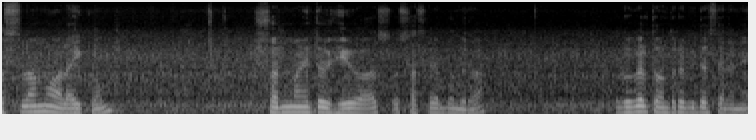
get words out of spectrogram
আসসালামু আলাইকুম। সম্মানিত ভিউয়ার্স ও সাবস্ক্রাইব বন্ধুরা রুবেল তন্ত্রবিদ্যা চ্যানেলে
